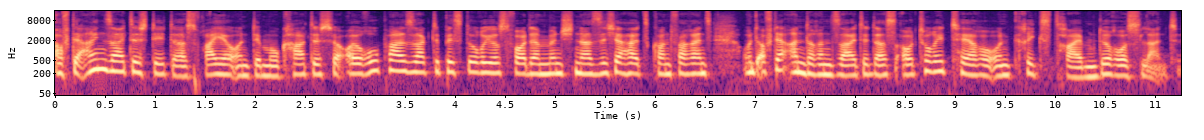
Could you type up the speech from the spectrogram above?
Auf der einen Seite steht das freie und demokratische Europa, sagte Pistorius vor der Münchner Sicherheitskonferenz, und auf der anderen Seite das autoritäre und kriegstreibende Russland.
